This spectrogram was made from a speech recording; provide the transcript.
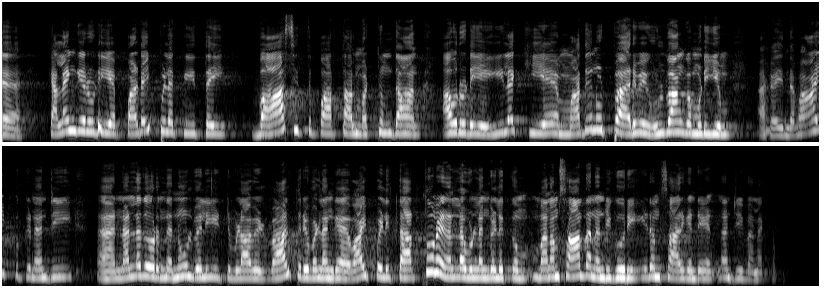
கலைஞருடைய படைப்பிலக்கியத்தை வாசித்து பார்த்தால் மட்டும்தான் அவருடைய இலக்கிய மதிநுட்ப அறிவை உள்வாங்க முடியும். ஆக இந்த வாய்ப்புக்கு நன்றி. அஹ், நல்லதொரு இந்த நூல் வெளியீட்டு விழாவில் வாழ்த்துறை வழங்க வாய்ப்பளித்த அத்துணை நல்ல உள்ளங்களுக்கும் மனம் சார்ந்த நன்றி கூறி இடம் சார்கின்றேன். நன்றி வணக்கம்.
